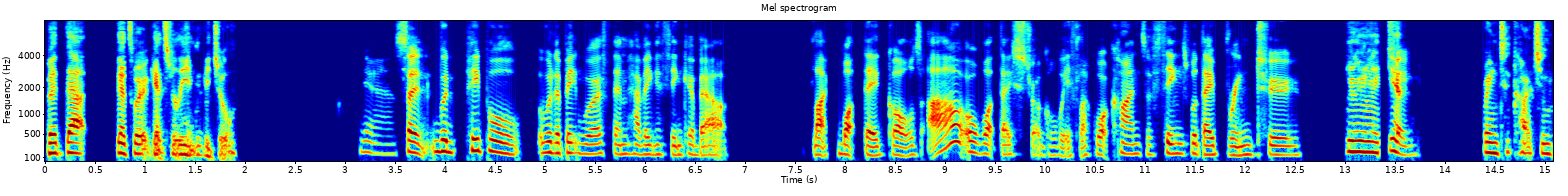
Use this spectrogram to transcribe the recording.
But that that's where it gets really individual. Yeah. So would people would it be worth them having a think about like what their goals are or what they struggle with? Like what kinds of things would they bring to mm, yeah, bring to coaching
